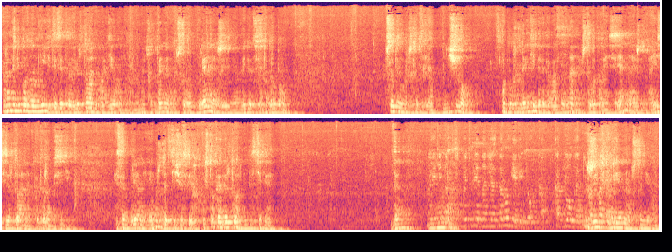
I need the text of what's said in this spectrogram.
Рано или поздно он выйдет из этого виртуального делания, понимаешь? Он поймет, что в реальной жизни он ведет себя по-другому. Что ты можешь тут сделать? Ничего. Он должен дойти до этого осознания, что вот она есть реальная жизнь, а есть виртуальная, в которой он сидит. Если он в реальной не может достичь успеха, пусть только виртуальный достигает. Да? Или Именно это может быть вредно для здоровья ребенка? Как долго ему Жить вредно, что делать?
